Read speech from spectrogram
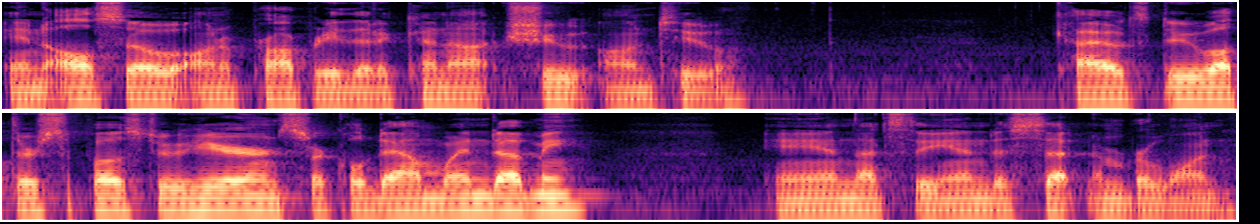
and also on a property that it cannot shoot onto. Coyotes do what they're supposed to here and circle downwind of me, and that's the end of set number one.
